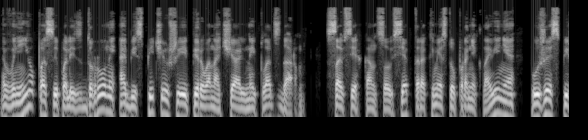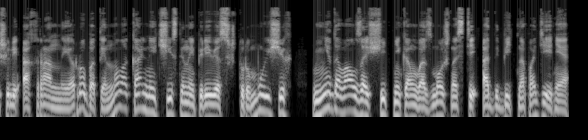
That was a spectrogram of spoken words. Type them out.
в нее посыпались дроны, обеспечившие первоначальный плацдарм. Со всех концов сектора к месту проникновения уже спешили охранные роботы, но локальный численный перевес штурмующих не давал защитникам возможности отбить нападение.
